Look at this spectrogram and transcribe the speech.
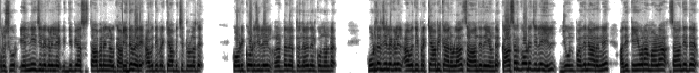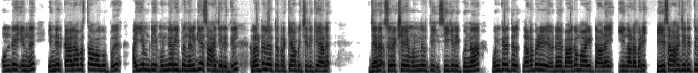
തൃശൂർ എന്നീ ജില്ലകളിലെ വിദ്യാഭ്യാസ സ്ഥാപനങ്ങൾക്കാണ് ഇതുവരെ അവധി പ്രഖ്യാപിച്ചിട്ടുള്ളത്. കോഴിക്കോട് ജില്ലയിൽ റെഡ് അലർട്ട് നിലനിൽക്കുന്നുണ്ട്. കൂടുതൽ ജില്ലകളിൽ അവധി പ്രഖ്യാപിക്കാനുള്ള സാധ്യതയുണ്ട്. കാസർഗോഡ് ജില്ലയിൽ ജൂൺ പതിനാറിന് അതിതീവ്ര മഴ സാധ്യത ഉണ്ട് എന്ന് ഇന്ത്യൻ കാലാവസ്ഥാ വകുപ്പ് ഐ എം ഡി മുന്നറിയിപ്പ് നൽകിയ സാഹചര്യത്തിൽ റെഡ് അലർട്ട് പ്രഖ്യാപിച്ചിരിക്കുകയാണ്. ജനസുരക്ഷയെ മുൻനിർത്തി സ്വീകരിക്കുന്ന മുൻകരുതൽ നടപടിയുടെ ഭാഗമായിട്ടാണ് ഈ നടപടി. ഈ സാഹചര്യത്തിൽ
